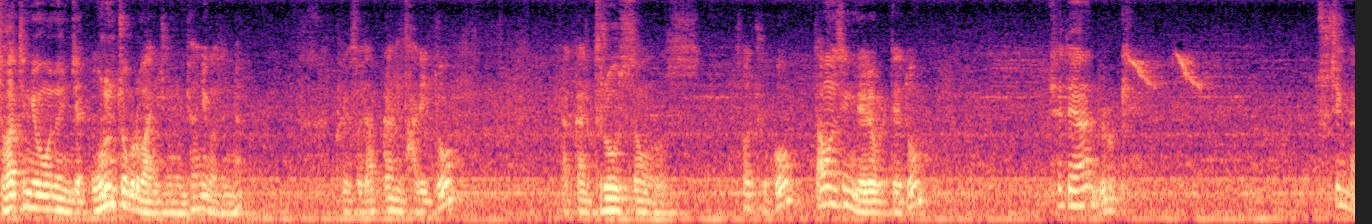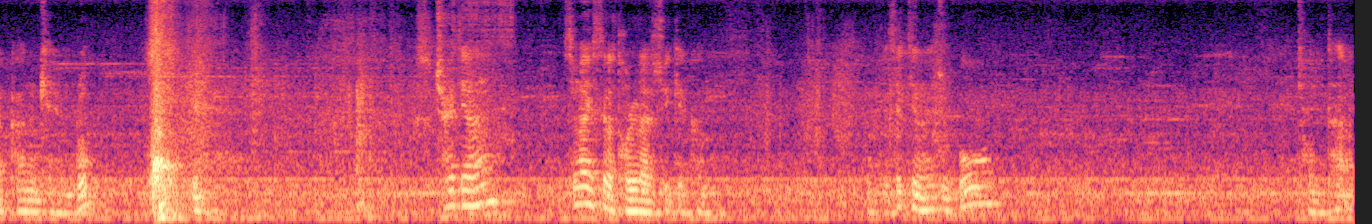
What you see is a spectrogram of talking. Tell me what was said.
저 같은 경우는 이제 오른쪽으로 많이 죽는 편이거든요. 그래서 약간 다리도 약간 드로우성으로 서주고 다운스윙 내려올 때도 최대한 이렇게 수직 낙하하는 개념으로 예. 그래서 최대한 슬라이스가 덜 날 수 있게끔 세팅을 해주고 정타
